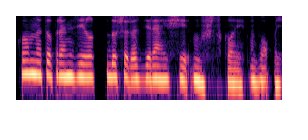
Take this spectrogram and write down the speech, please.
Комнату пронзил душераздирающий мужской вопль.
